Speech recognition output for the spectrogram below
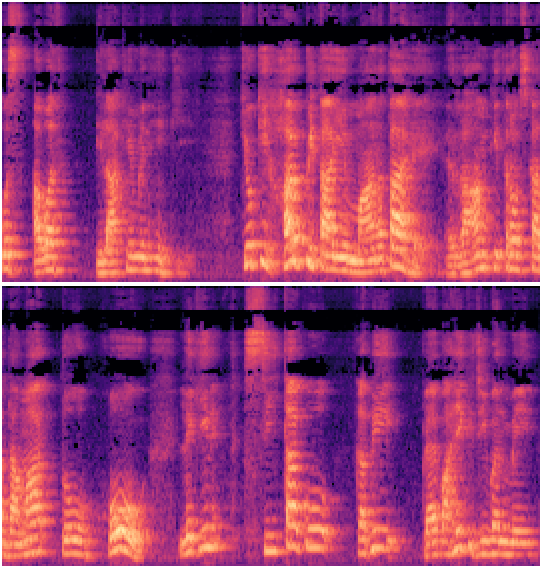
उस अवध इलाके में नहीं की। क्योंकि हर पिता ये मानता है, राम की तरह उसका दामाद तो हो, लेकिन सीता को कभी वैवाहिक जीवन में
